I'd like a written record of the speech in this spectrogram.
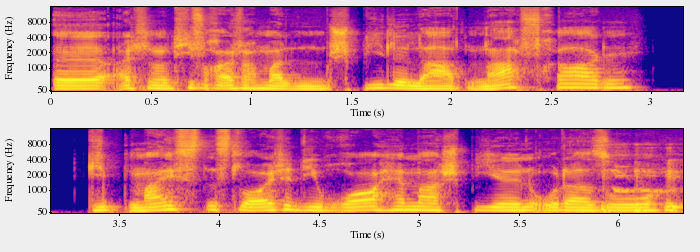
Äh, alternativ auch einfach mal im Spieleladen nachfragen. Gibt meistens Leute, die Warhammer spielen oder so.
